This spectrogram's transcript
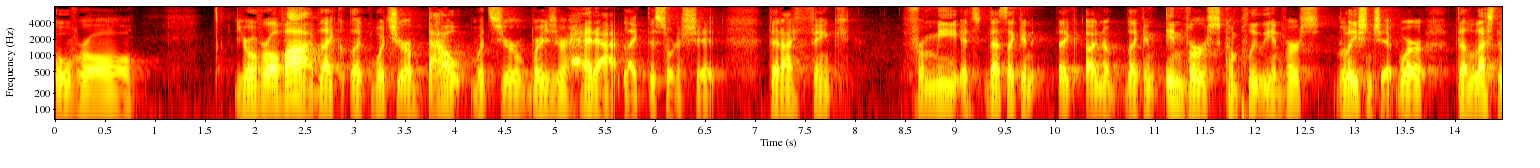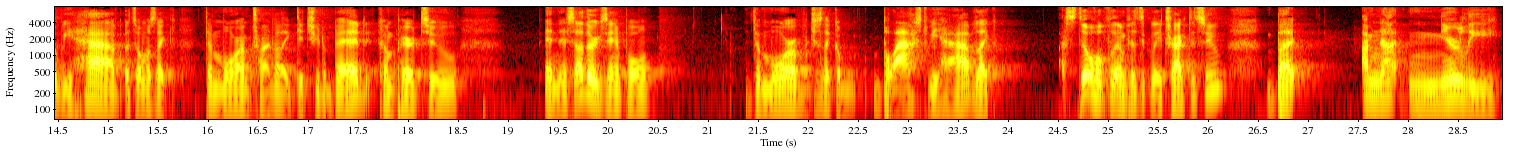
overall your overall vibe, like like what you're about, what's your where's your head at, like this sort of shit. That I think for me it's that's like an like an like an inverse, completely inverse relationship where the less that we have, it's almost like the more I'm trying to like get you to bed compared to in this other example, the more of just like a blast we have, like still hopefully I'm physically attracted to, but I'm not nearly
